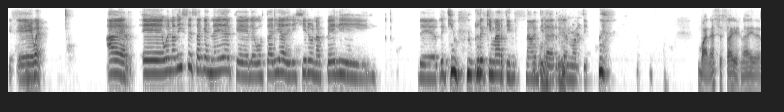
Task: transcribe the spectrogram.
Eh, bueno, a ver, eh, bueno, dice Zack Snyder que le gustaría dirigir una peli de Ricky, Ricky Martin, no mentira, de Rick and Morty. Bueno, ese Zack Snyder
